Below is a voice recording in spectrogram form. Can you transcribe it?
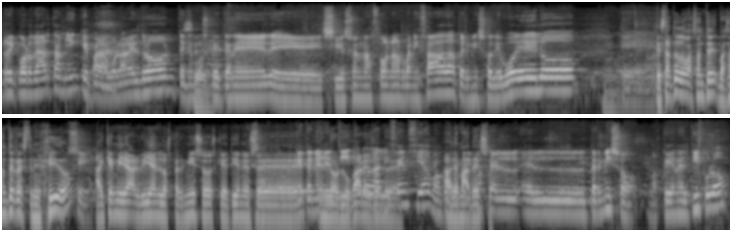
recordar también que para volar el dron tenemos que tener, eh, si es en una zona urbanizada, permiso de vuelo. Eh, Está todo bastante, bastante restringido. Hay que mirar bien los permisos que tienes eh, Hay que tener en el los título, lugares. La licencia, además de eso. El, el, permiso, nos piden el título,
